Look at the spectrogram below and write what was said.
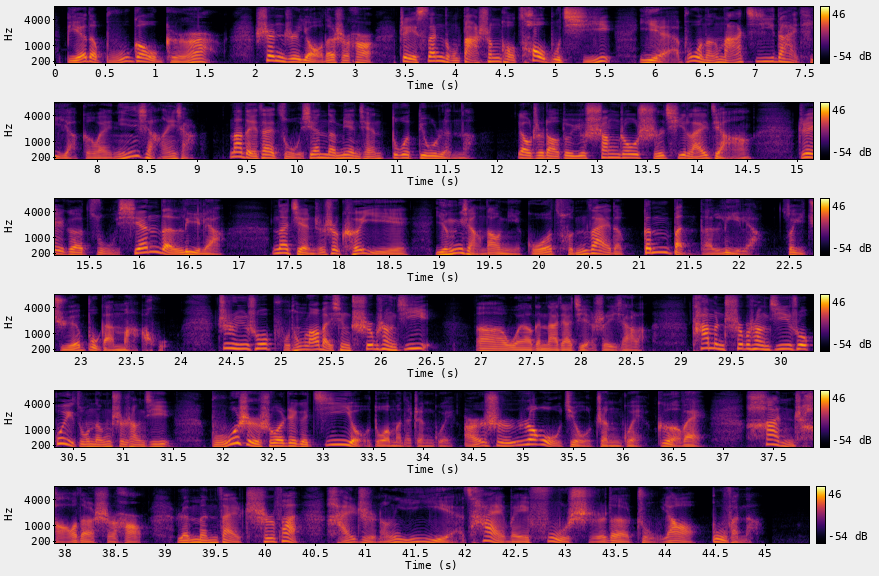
别的不够格。甚至有的时候，这三种大牲口凑不齐，也不能拿鸡代替呀。各位，您想一想，那得在祖先的面前多丢人呢。要知道，对于商周时期来讲，这个祖先的力量，那简直是可以影响到你国存在的根本的力量，所以绝不敢马虎。至于说普通老百姓吃不上鸡，啊，我要跟大家解释一下了。他们吃不上鸡，说贵族能吃上鸡，不是说这个鸡有多么的珍贵，而是肉就珍贵。各位，汉朝的时候，人们在吃饭还只能以野菜为副食的主要部分呢。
